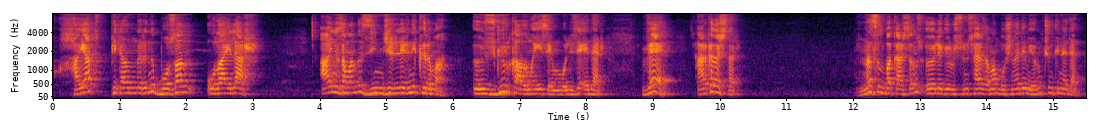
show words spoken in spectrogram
Hayat planlarını bozan olaylar. Aynı zamanda zincirlerini kırma, özgür kalmayı sembolize eder. Ve arkadaşlar nasıl bakarsanız öyle görürsünüz. Her zaman boşuna demiyorum. Çünkü neden?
